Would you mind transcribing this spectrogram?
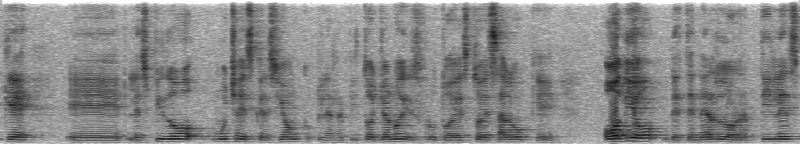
que eh, les pido mucha discreción, les repito, yo no disfruto esto, es algo que odio de tener los reptiles,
